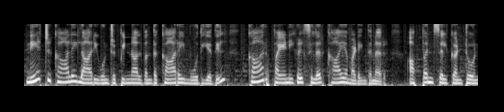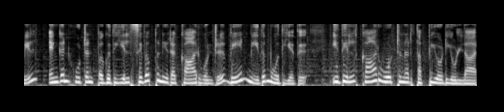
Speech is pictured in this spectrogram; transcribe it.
நேற்று காலை லாரி ஒன்று பின்னால் வந்த காரை மோதியதில் கார் பயணிகள் சிலர் காயமடைந்தனர். அப்பன்செல் கண்டோனில் எங்கன்ஹூட்டன் பகுதியில் சிவப்பு நிற கார் ஒன்று வேன் மீது மோதியது. இதில் கார் ஓட்டுநர் தப்பியோடியுள்ளார்.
